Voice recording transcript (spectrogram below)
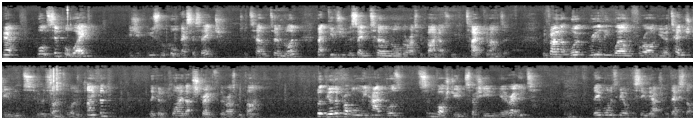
Now, one simple way is you can use something called SSH to tell terminal in. That gives you the same terminal the Raspberry Pi has, and you can type commands in. We found that worked really well for our Year 10 students who are starting to learn Python. They could apply that straight to the Raspberry Pi. But the other problem we had was some of our students, especially in Year 8, they wanted to be able to see the actual desktop.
